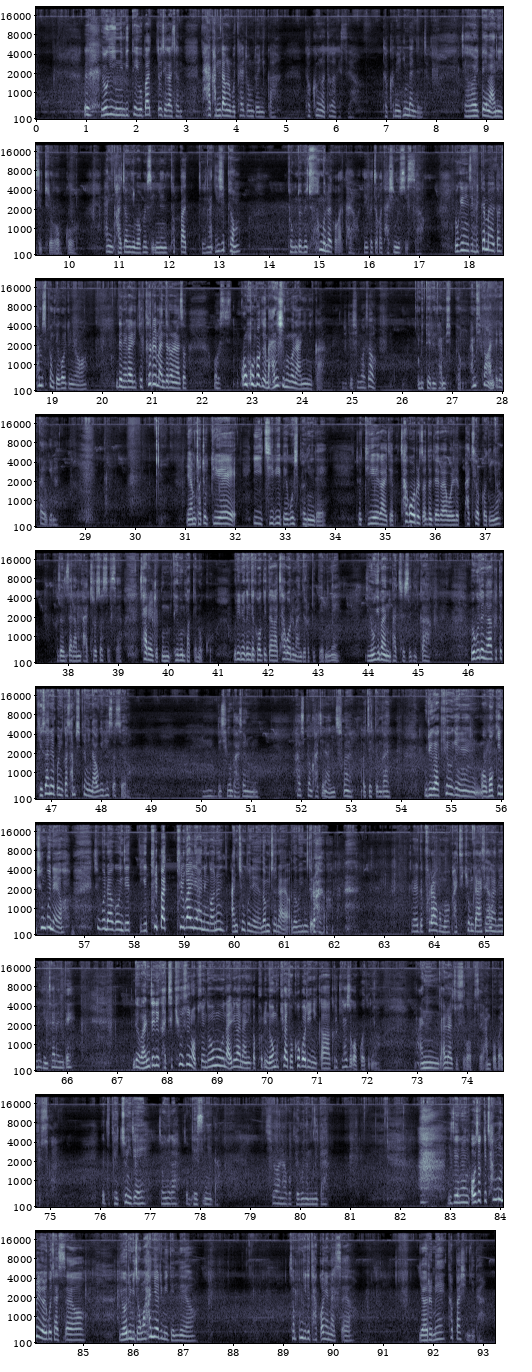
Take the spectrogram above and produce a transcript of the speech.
으, 여기 있는 밑에 요 밭도 제가 참 다 감당을 못할 정도니까 더 크면 어떡하겠어요. 더 크면 힘만 들죠. 절대 많이 있을 필요가 없고 한 가정이 먹을 수 있는 텃밭 한 20평 정도면 충분할 것 같아요. 이것저것 다 심을 수 있어요. 여기는 이제 밑에만 해도 한 30평 되거든요. 근데 내가 이렇게 틀을 만들어 놔서 뭐 꼼꼼하게 많이 심은 건 아니니까 이렇게 심어서 밑에는 30평. 30평 안 되겠다 여기는. 왜냐면 저쪽 뒤에 이 집이 150평인데 저 뒤에가 이제 차고를 썼던 데가 원래 밭이었거든요. 그전 사람은 밭으로 썼었어요. 차를 조금 대문 밖에 놓고. 우리는 근데 거기다가 차고를 만들었기 때문에 여기만 밭을 쓰니까 여기도 내가 그때 계산해 보니까 30평이 나오긴 했었어요. 음, 근데 지금 봐서는 뭐 30평 가지는 않지만 어쨌든 간 우리가 키우기에는 뭐 먹긴 충분해요. 충분하고 이제 이게 풀밭 풀 관리하는 거는 안 충분해요. 넘쳐나요. 너무 힘들어요. 그래도 풀하고 뭐 같이 키운다 생각하면 괜찮은데 근데 완전히 같이 키울 수는 없어요. 너무 난리가 나니까 풀이 너무 키가 더 커버리니까 그렇게 할 수가 없거든요. 안 잘라줄 수가 없어요. 안 뽑아줄 수가. 그래도 대충 이제 정리가 좀 됐습니다. 시원하고 개운합니다. 하, 이제는 어저께 창문을 열고 잤어요. 여름이 정말 한여름이 됐네요. 선풍기도 다 꺼내놨어요. 여름의 텃밭입니다.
